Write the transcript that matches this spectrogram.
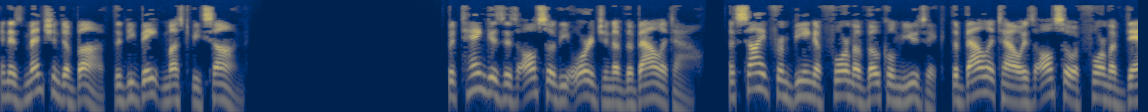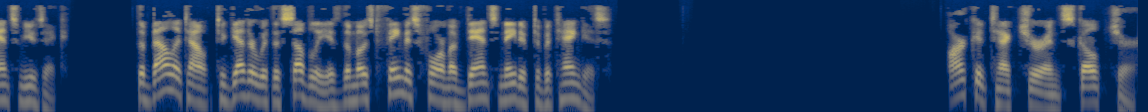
And as mentioned above, the debate must be sung. Batangas is also the origin of the balitao. Aside from being a form of vocal music, the balitao is also a form of dance music. The balitao, together with the subli is the most famous form of dance native to Batangas. Architecture and sculpture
